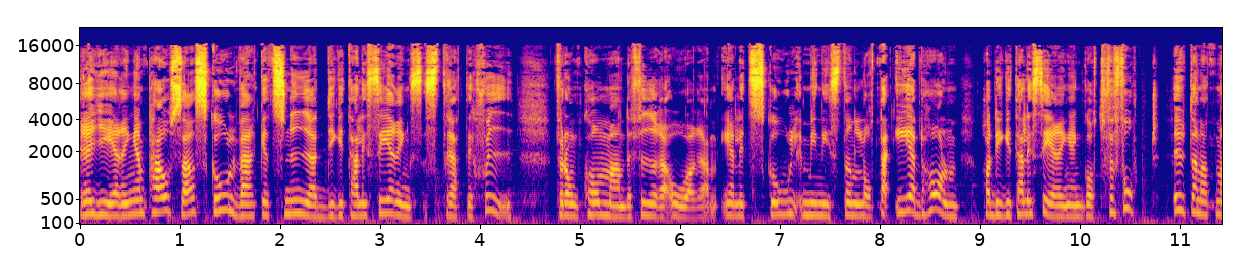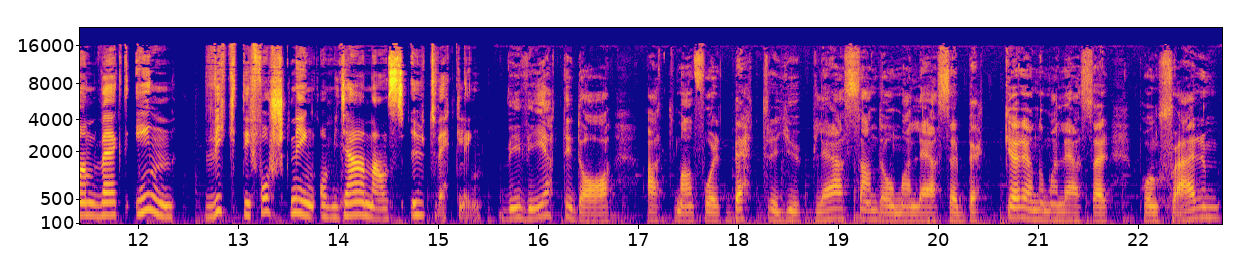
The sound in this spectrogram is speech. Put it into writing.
Regeringen pausar Skolverkets nya digitaliseringsstrategi för de kommande fyra åren. Enligt skolministern Lotta Edholm har digitaliseringen gått för fort utan att man vägt in viktig forskning om hjärnans utveckling. Vi vet idag att man får ett bättre djupläsande om man läser böcker än om man läser på en skärm.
